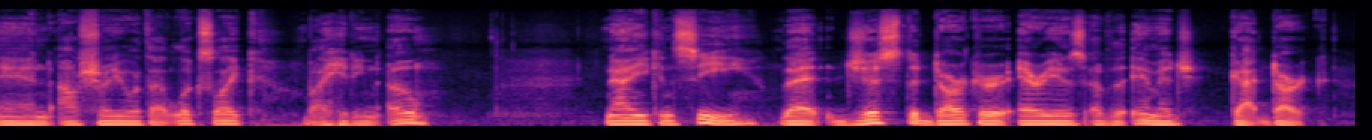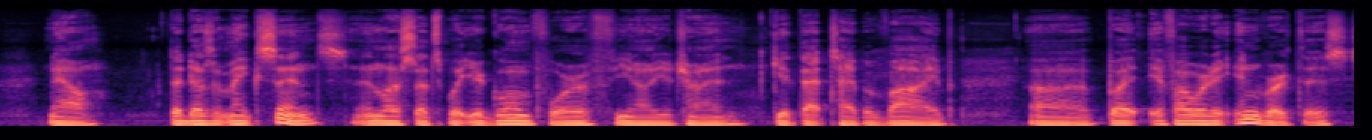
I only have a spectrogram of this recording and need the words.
And I'll show you what that looks like by hitting O. Now you can see that just the darker areas of the image got dark. Now, that doesn't make sense unless that's what you're going for if you know you're trying to get that type of vibe. Uh, but if I were to invert this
